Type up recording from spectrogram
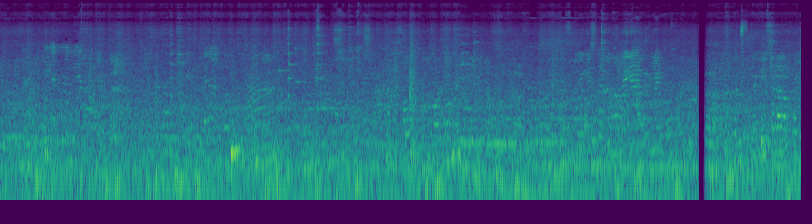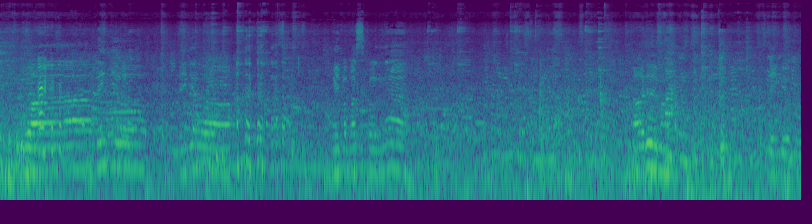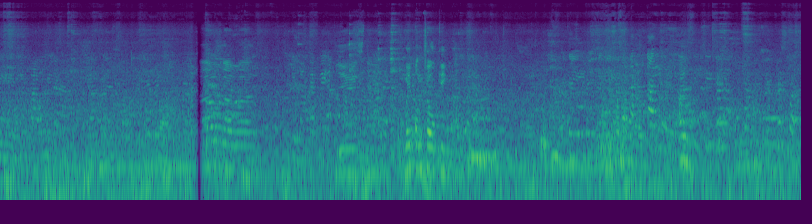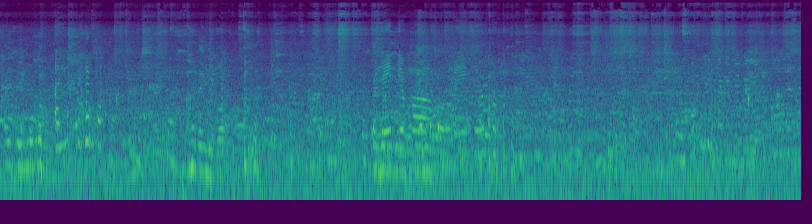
May pang choking. Ay, thank you po. Thank you po. Thank you po. Thank you. Hopefully, nag-enjoy kayo. See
